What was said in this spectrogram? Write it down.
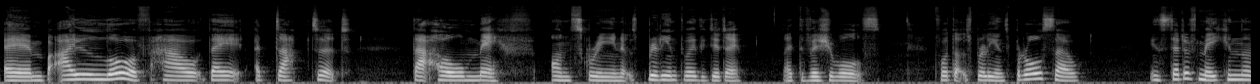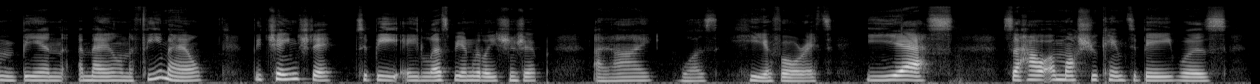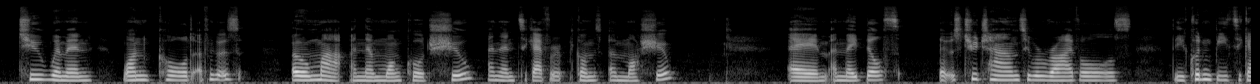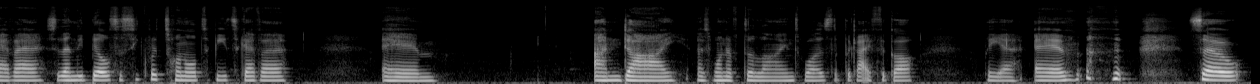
um, but I love how they adapted that whole myth on screen. It was brilliant the way they did it, like the visuals. I thought that was brilliant. But also, instead of making them being a male and a female, they changed it to be a lesbian relationship, and I was here for it. Yes. So how Omashu came to be was two women, one called I think it was Oma, and then one called Shu, and then together it becomes Omashu. Um, and they built it was two towns who were rivals. They couldn't be together, so then they built a secret tunnel to be together. Um, and die, as one of the lines was that the guy forgot. But yeah, um, so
